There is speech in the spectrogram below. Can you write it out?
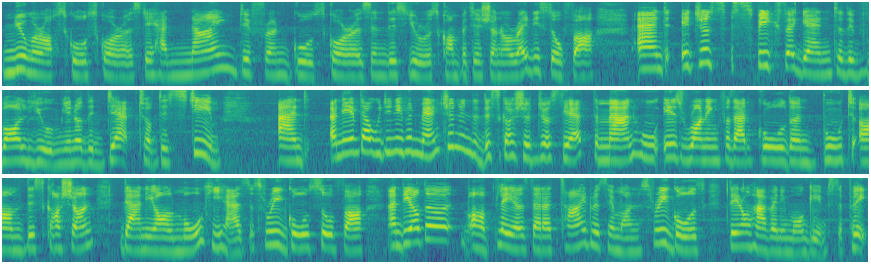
numerous goal scorers. They had nine different goal scorers in this Euros competition already so far. And it just speaks again to the volume, you know, the depth of this team. And a name that we didn't even mention in the discussion just yet, the man who is running for that golden boot um, discussion, Dani Olmo. He has three goals so far. And the other uh, players that are tied with him on three goals, they don't have any more games to play.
